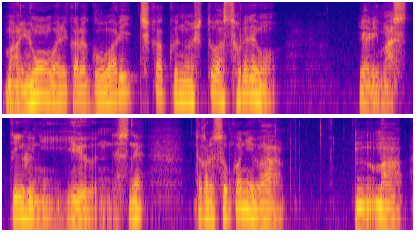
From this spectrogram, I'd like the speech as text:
まあ4割から5割近くの人はそれでもやりますっていうふうに言うんですね。だからそこにはまあ、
